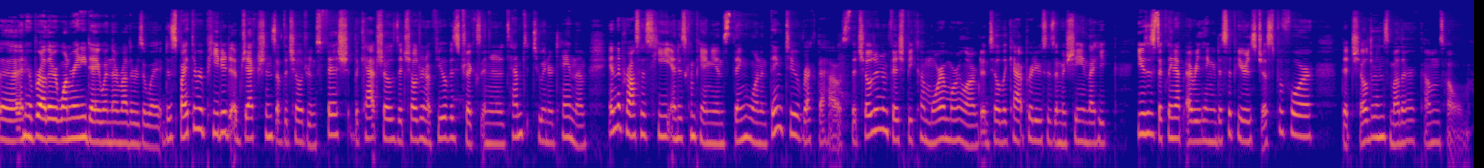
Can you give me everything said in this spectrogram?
uh, and her brother one rainy day when their mother is away. Despite the repeated objections of the children's fish, the cat shows the children a few of his tricks in an attempt to entertain them. In the process, he and his companions, Thing 1 and Thing 2, wreck the house. The children and fish become more and more alarmed until the cat produces a machine that he uses to clean up everything and disappears just before the children's mother comes home.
